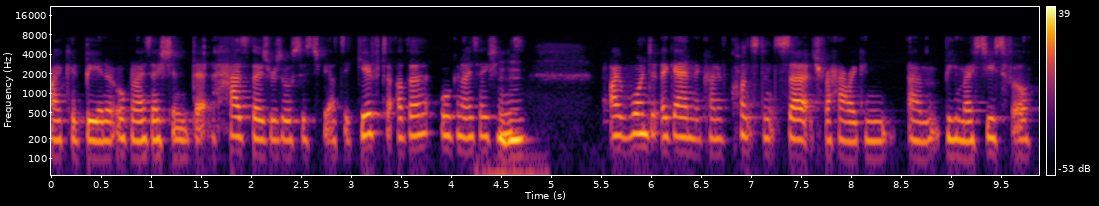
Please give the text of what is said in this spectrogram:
I could be in an organization that has those resources to be able to give to other organizations. Mm-hmm. I wanted, again, a kind of constant search for how I can um, be most useful.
